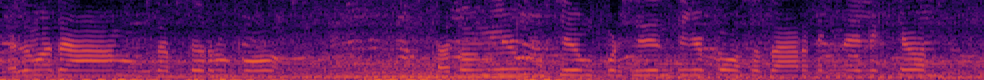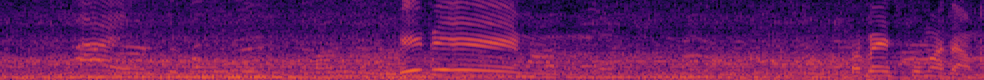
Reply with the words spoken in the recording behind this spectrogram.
Hello madam, good afternoon po. Tatong yung sinong presidente niyo po sa darating na eleksyon. Ay, si Bongbong. BBM. Vice po madam.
